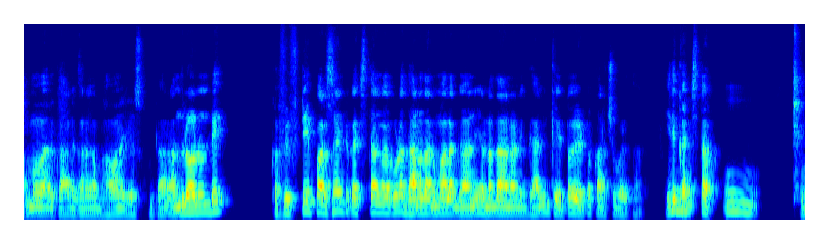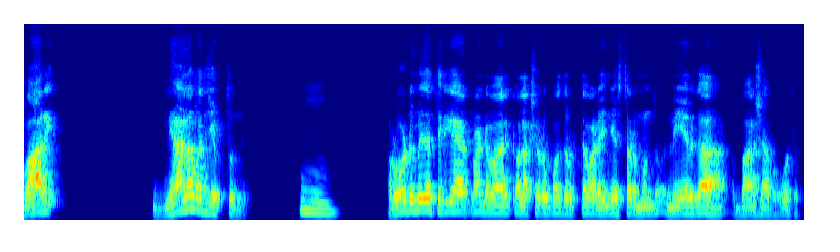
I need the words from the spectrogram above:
అమ్మవారి కారకరంగా భావన చేసుకుంటారు. అందులో నుండి ఒక ఫిఫ్టీ పర్సెంట్ ఖచ్చితంగా కూడా దాన ధర్మాలకు కానీ అన్నదానానికి కానీ ఇంకేటో ఏటో ఖర్చు పెడతారు. ఇది. ఖచ్చితం. వారి జ్ఞానం అది చెప్తుంది. రోడ్డు మీద తిరిగేటువంటి వారికి లక్ష రూపాయలు దొరికితే వాడు ఏం చేస్తాడు ముందు నేరుగా బార్ షాప్కి పోతాడు.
